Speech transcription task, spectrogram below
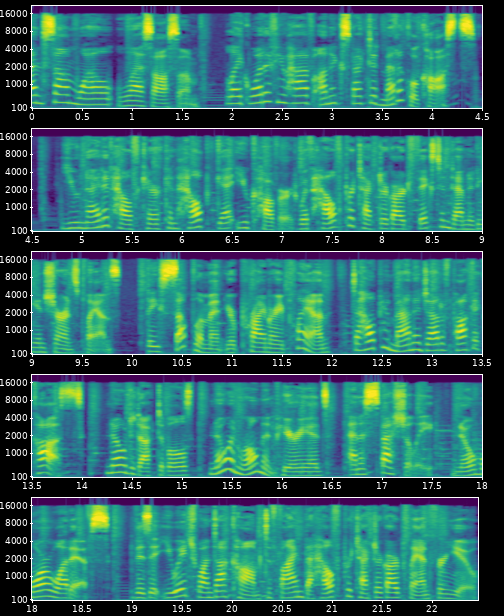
And some well, less awesome, like what if you have unexpected medical costs? United Healthcare can help get you covered with Health Protector Guard fixed indemnity insurance plans. They supplement your primary plan to help you manage out of pocket costs. No deductibles, no enrollment periods, and especially no more what ifs. Visit uh1.com to find the Health Protector Guard plan for you.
